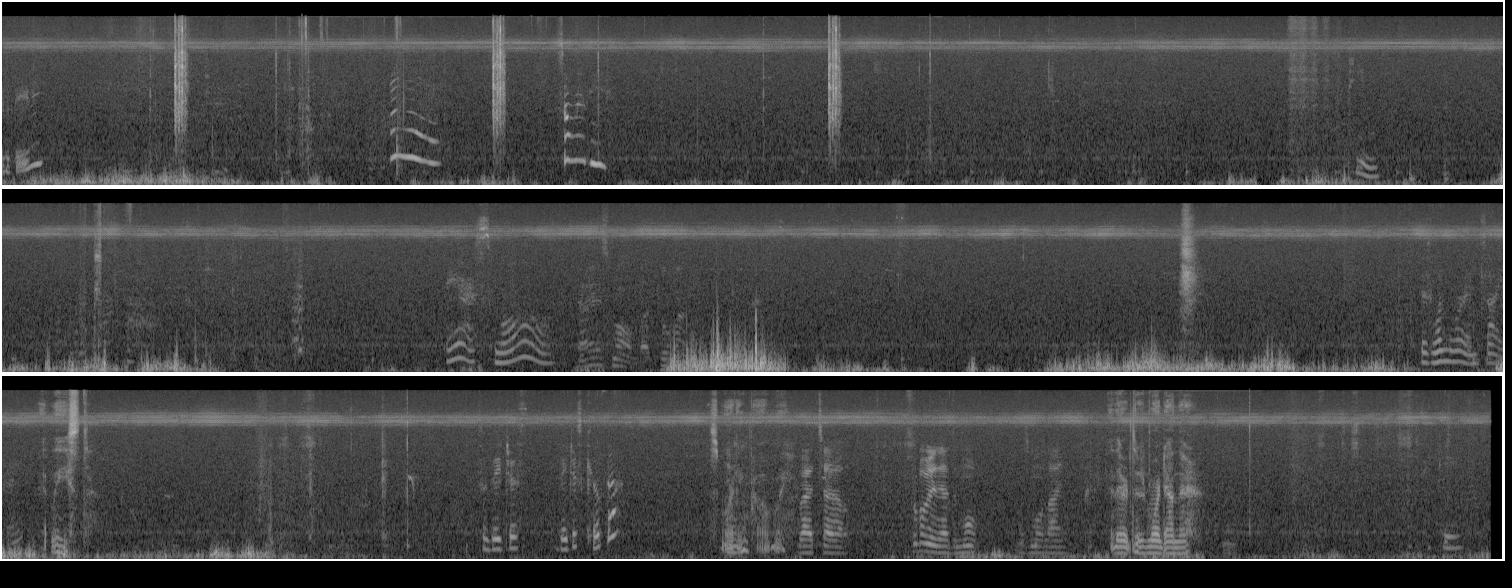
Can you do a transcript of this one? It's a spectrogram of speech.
see the baby? Oh, so. Pin. They are small. Very small, but two months. There's one more inside, right? At least. So they just they just killed that? This morning, probably. But uh, probably there's more. There's more line. There, there's more down there. Picky.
